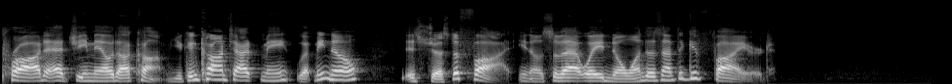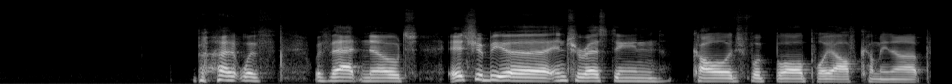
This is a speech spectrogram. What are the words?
prod at gmail.com. You can contact me. Let me know. It's just a thought, you know, so that way no one doesn't have to get fired. But with with that note, it should be a interesting college football playoff coming up.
